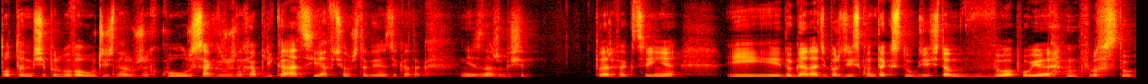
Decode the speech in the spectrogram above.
potem się próbował uczyć na różnych kursach, różnych aplikacji, a wciąż tego języka tak nie zna, żeby się perfekcyjnie i dogadać bardziej z kontekstu, gdzieś tam wyłapuję po prostu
